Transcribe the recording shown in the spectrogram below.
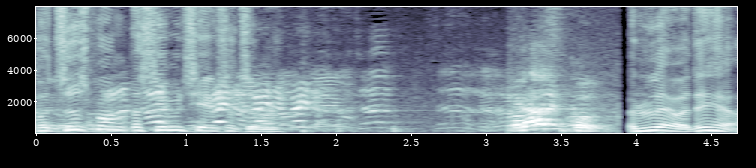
På et tidspunkt, der siger min chef så til mig, Lars, og du laver det her.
